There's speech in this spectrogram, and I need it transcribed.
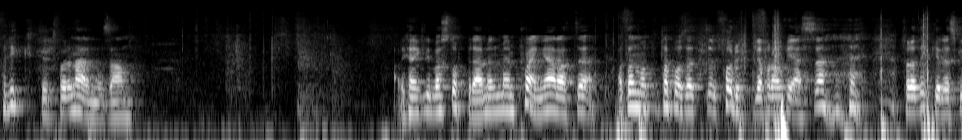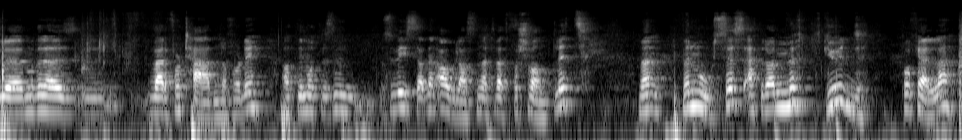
fryktet for å nærme seg ham. Vi kan egentlig bare stoppe der, men, men poenget er at, at, han måtte ta på seg et forkle foran fjeset for at ikke det skulle måtte være fortærende for dem. At de måtte liksom, så viste at den avglansen etter hvert forsvant litt. Men, men Moses, etter å ha møtt Gud på fjellet,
